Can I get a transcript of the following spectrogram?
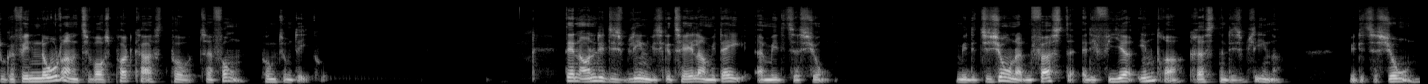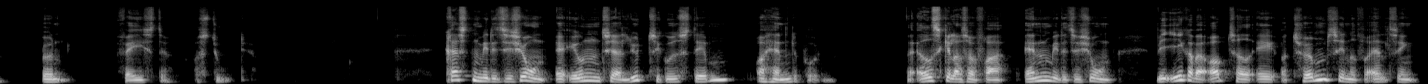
Du kan finde noterne til vores podcast på tafon.dk. Den åndelige disciplin, vi skal tale om i dag, er meditation. Meditation er den første af de fire indre kristne discipliner. Meditation, bøn, faste og studie. Kristen meditation er evnen til at lytte til Guds stemme og handle på den. Der adskiller sig fra anden meditation ved ikke at være optaget af at tømme sindet for alting,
